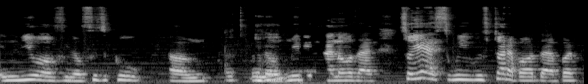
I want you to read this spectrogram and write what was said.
in lieu of, you know, physical um, you know, mm-hmm. meetings and all that. So yes, we we've thought about that, but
